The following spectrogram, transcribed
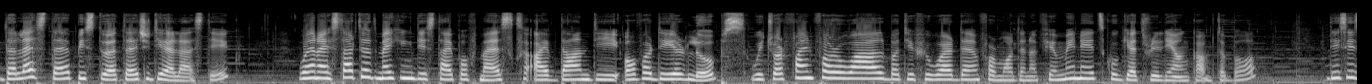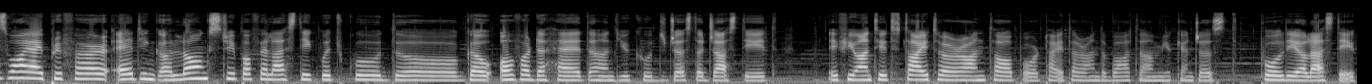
The last step is to attach the elastic. When I started making this type of masks, I've done the over-the-ear loops, which were fine for a while, but if you wear them for more than a few minutes, could get really uncomfortable. This is why I prefer adding a long strip of elastic which could uh, go over the head and you could just adjust it. If you want it tighter on top or tighter on the bottom, you can just pull the elastic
